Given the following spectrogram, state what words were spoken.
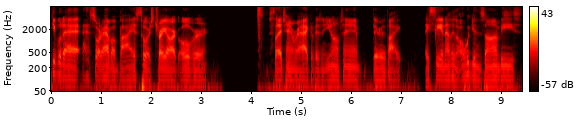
People that sort of have a bias towards Treyarch over Sledgehammer Activision, you know what I'm saying? They're like, they see another, like, oh, we're getting zombies.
